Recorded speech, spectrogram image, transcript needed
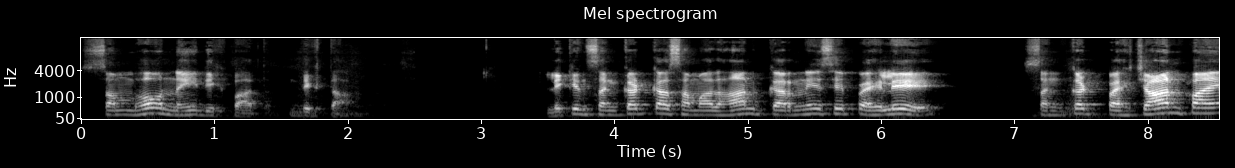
संभव नहीं दिख पाता, दिखता। लेकिन संकट का समाधान करने से पहले संकट पहचान पाए,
